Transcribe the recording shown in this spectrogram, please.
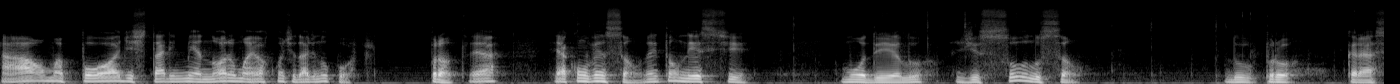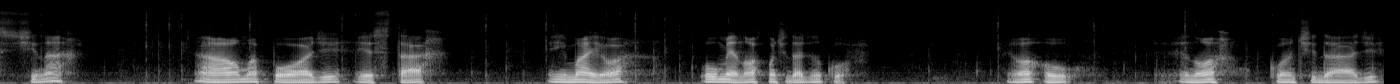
a alma pode estar em menor ou maior quantidade no corpo. Pronto, é a, é a convenção. Né? Então, neste modelo de solução do procrastinar, a alma pode estar em maior ou menor quantidade no corpo. Menor ou menor quantidade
